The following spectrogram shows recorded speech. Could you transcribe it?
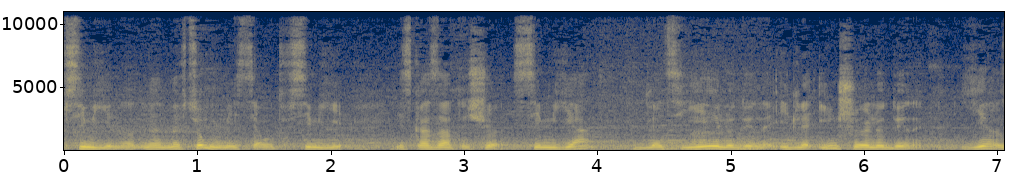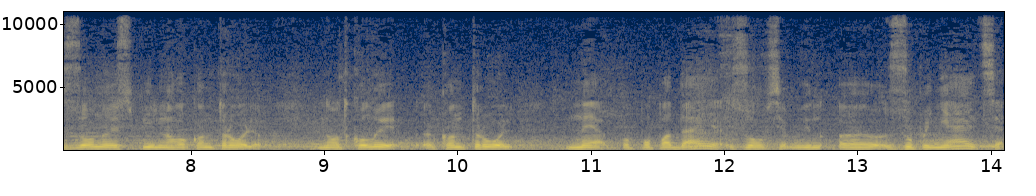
в сім'ї, не в цьому місці, а от в сім'ї, і сказати, що сім'я для цієї людини і для іншої людини є зоною спільного контролю. Ну от коли е, контроль не попадає зовсім, він е, зупиняється,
